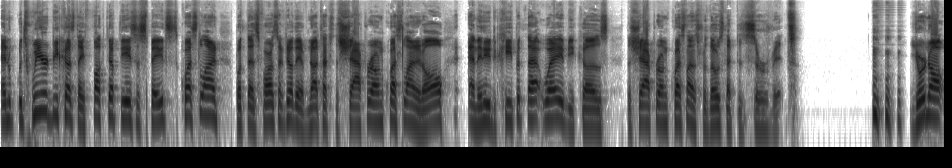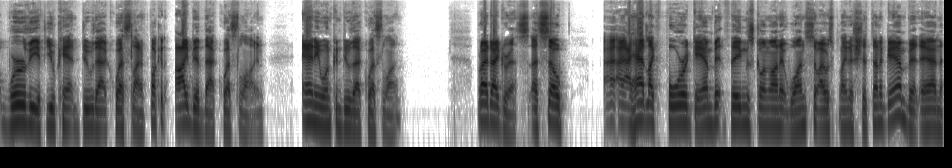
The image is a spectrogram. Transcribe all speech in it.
and it's weird because they fucked up the Ace of Spades quest line, but as far as I know, they have not touched the chaperone quest line at all, and they need to keep it that way because the chaperone quest line is for those that deserve it. You're not worthy if you can't do that quest line. Fucking, I did that quest line. Anyone can do that quest line. But I digress. Uh, so I, I had like four Gambit things going on at once, so I was playing a shit ton of Gambit, and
